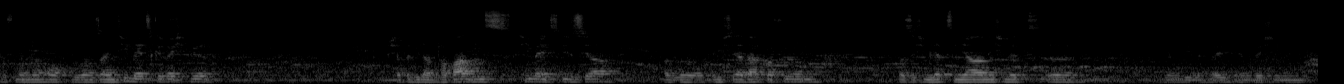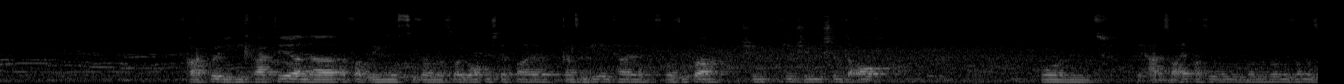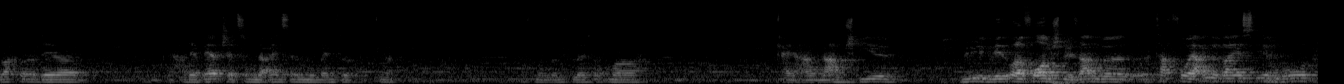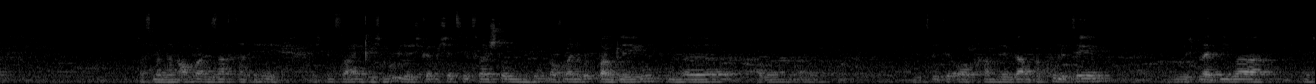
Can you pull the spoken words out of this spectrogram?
Dass man dann auch seinen Teammates gerecht wird. Ich hatte wieder ein paar Wahnsinns-Teammates dieses Jahr, also bin ich sehr dankbar für, dass ich im letzten Jahr nicht mit äh, irgendwie mit irgendwelchen fragwürdigen Charakteren da verbringen musste, sondern das war überhaupt nicht der Fall. Ganz im Gegenteil, es war super. Teamchemie stimmte auch. Und ja, das war einfach so, so, so, eine, so eine Sache der, ja, der Wertschätzung der einzelnen Momente. Ja. Dass man dann vielleicht auch mal, keine Ahnung, nach dem Spiel müde gewesen oder vor dem Spiel, sagen wir, Tag vorher angereist irgendwo, dass man dann auch mal gesagt hat, ey, bin zwar eigentlich müde, ich könnte mich jetzt hier zwei Stunden hinten auf meine Rückbank legen, äh, aber jetzt wird ja auch, haben wir gerade ein paar coole Themen. Also ich bleibe lieber,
